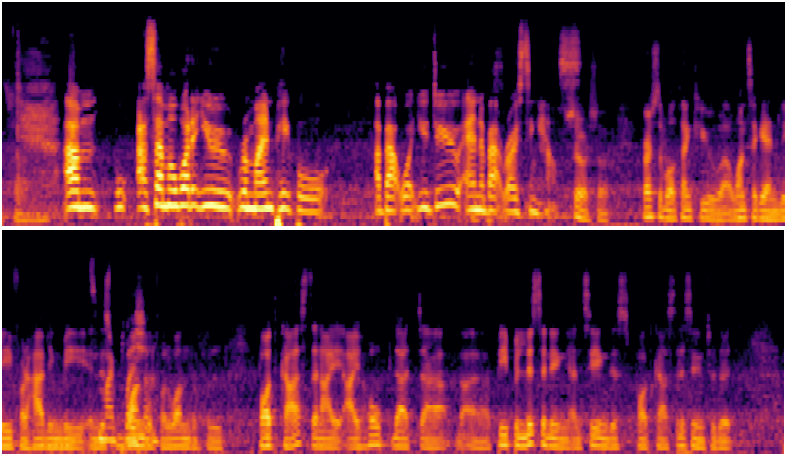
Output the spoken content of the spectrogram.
Um, Osamah, why don't you remind people about what you do and about Roasting House? Sure, sure. First of all, thank you uh, once again, Lee, for having me in It's this wonderful, wonderful podcast. And I, I hope that uh, uh, people listening and seeing this podcast, listening to it,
